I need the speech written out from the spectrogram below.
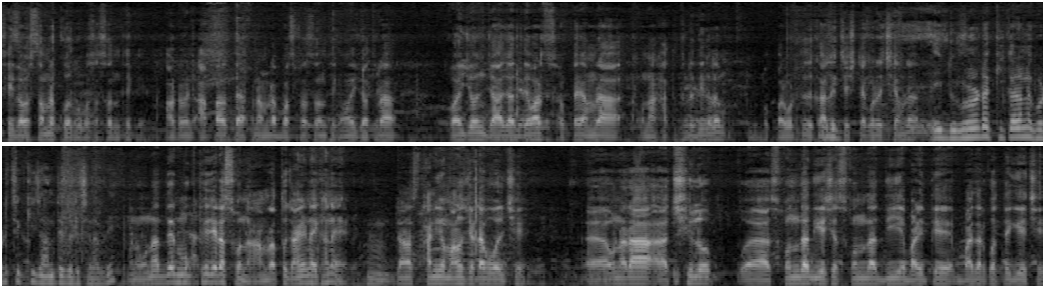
সেই ব্যবস্থা আমরা করব প্রশাসন থেকে। অটোমেট আপাতত এখন আমরা বস প্রশাসন থেকে আমাদের যতটা প্রয়োজন যা যা দেওয়ার সবটাই আমরা ওনার হাতে তুলে দিয়ে গেলাম। পরবর্তীতে কালে চেষ্টা করেছি আমরা। এই দুর্ঘটনাটা কি কারণে ঘটেছে কি জানতে পেরেছেন আপনি? মানে ওনাদের মুখ থেকে যেটা শোনা আমরা তো জানি না এখানে। যারা স্থানীয় মানুষ যেটা বলছে ওনারা ছিল সন্ধ্যা দিয়েছে সন্ধ্যা দিয়ে বাড়িতে বাজার করতে গিয়েছে।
